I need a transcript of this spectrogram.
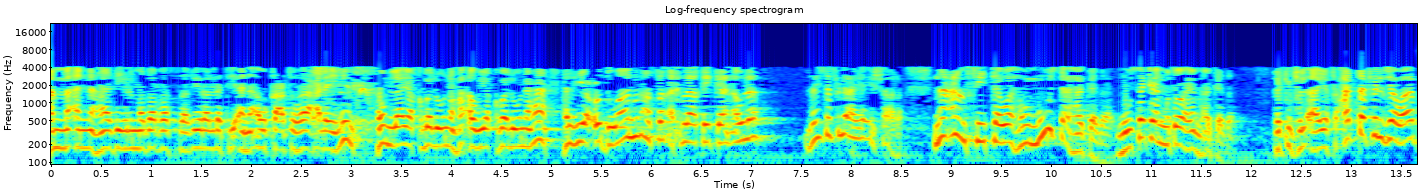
أما أن هذه المضرة الصغيرة التي أنا أوقعتها عليهم هم لا يقبلونها أو يقبلونها هل هي عدوان أصلا أخلاقي كان أو لا؟ ليس في الآية إشارة. نعم في توهم موسى هكذا. موسى كان متوهم هكذا. لكن في الآية حتى في الجواب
